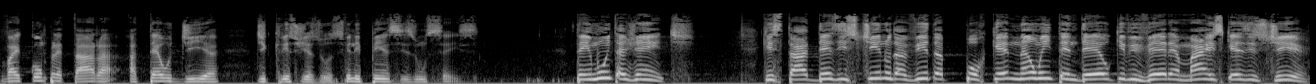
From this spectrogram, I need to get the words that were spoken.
vai completá-la até o dia de Cristo Jesus. Filipenses 1,6. Tem muita gente que está desistindo da vida porque não entendeu que viver é mais que existir.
